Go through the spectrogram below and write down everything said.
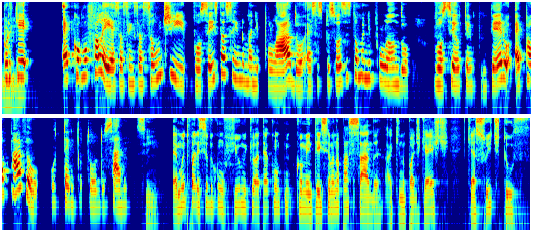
Porque uhum é como eu falei, essa sensação de você está sendo manipulado, essas pessoas estão manipulando você o tempo inteiro é palpável o tempo todo, sabe? Sim. É muito parecido com um filme que eu até comentei semana passada aqui no podcast, que é Sweet Tooth.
